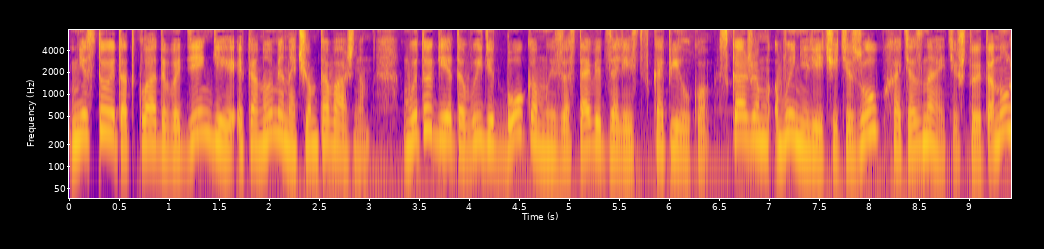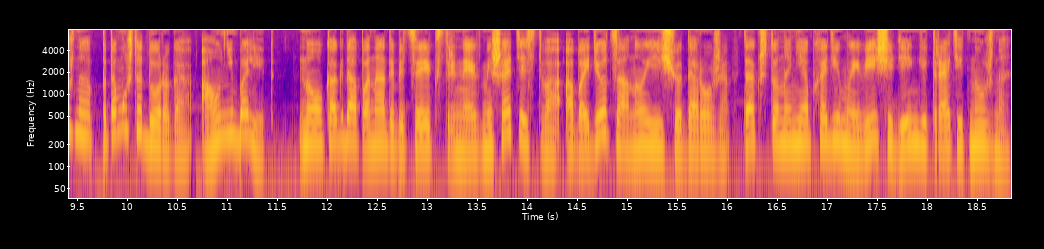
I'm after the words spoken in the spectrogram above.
Не стоит откладывать деньги, экономя на чем-то важном. В итоге это выйдет боком и заставит залезть в копилку. Скажем, вы не лечите зуб, хотя знаете, что это нужно, потому что дорого, а он не болит. Но когда понадобится экстренное вмешательство, обойдется оно еще дороже. Так что на необходимые вещи деньги тратить нужно.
